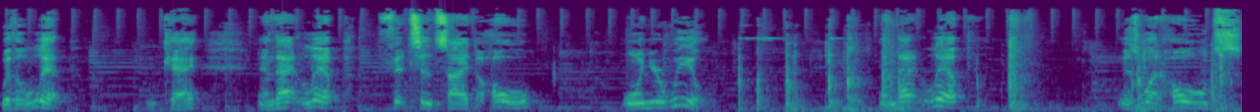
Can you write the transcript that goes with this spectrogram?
with a lip, okay? And that lip fits inside the hole on your wheel. And that lip is what holds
